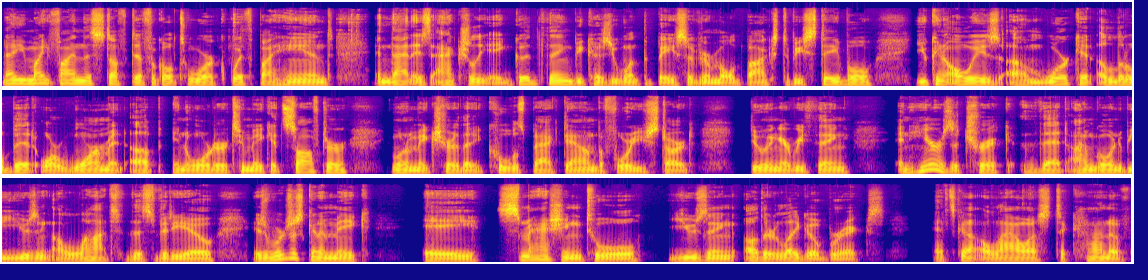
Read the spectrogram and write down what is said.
Now, you might find this stuff difficult to work with by hand, and that is actually a good thing because you want the base of your mold box to be stable. You can always um, work it a little bit or warm it up in order to make it softer. You want to make sure that it cools back down before you start doing everything. And here is a trick that I'm going to be using a lot this video is we're just going to make a smashing tool using other Lego bricks. It's going to allow us to kind of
